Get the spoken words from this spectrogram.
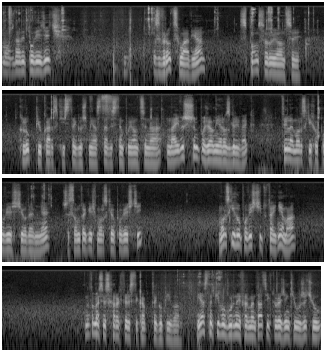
można by powiedzieć, z Wrocławia, sponsorujący klub piłkarski z tegoż miasta, występujący na najwyższym poziomie rozgrywek. Tyle morskich opowieści ode mnie. Czy są to jakieś morskie opowieści? Morskich opowieści tutaj nie ma. Natomiast jest charakterystyka tego piwa. Jasne piwo górnej fermentacji, które dzięki użyciu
